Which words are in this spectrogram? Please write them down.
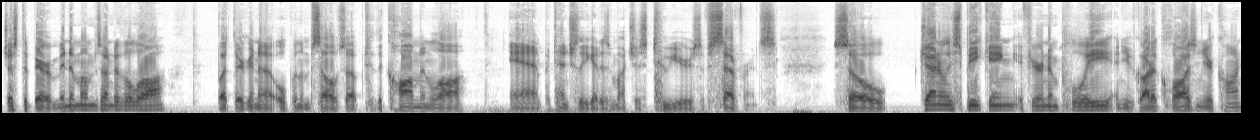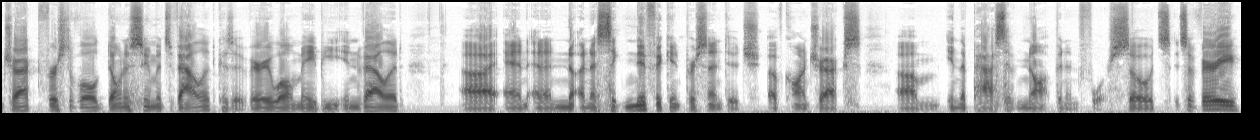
just the bare minimums under the law, but they're going to open themselves up to the common law and potentially get as much as two years of severance. So, generally speaking, if you're an employee and you've got a clause in your contract, first of all, don't assume it's valid because it very well may be invalid. Uh, and, and a, and, a, significant percentage of contracts um, in the past have not been enforced. So it's it's a very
